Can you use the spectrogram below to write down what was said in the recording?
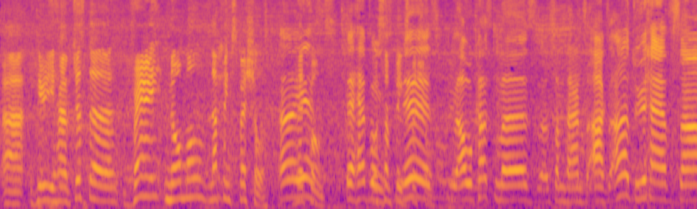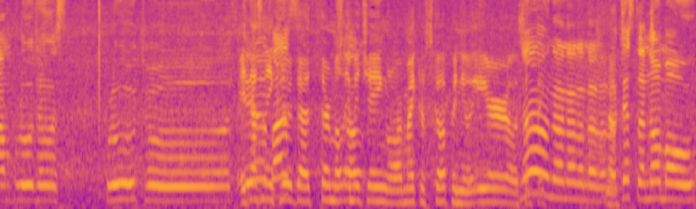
Uh, here you have just a very normal, nothing special Uh, headphones. Yes, the headphones. Or something yes, special. our customers sometimes ask, ah, do you have some Bluetooth, Bluetooth? It doesn't earbuds?" include the thermal So- imaging or microscope in your ear or something. no, no, no, no, no, No. no. Just the normal,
